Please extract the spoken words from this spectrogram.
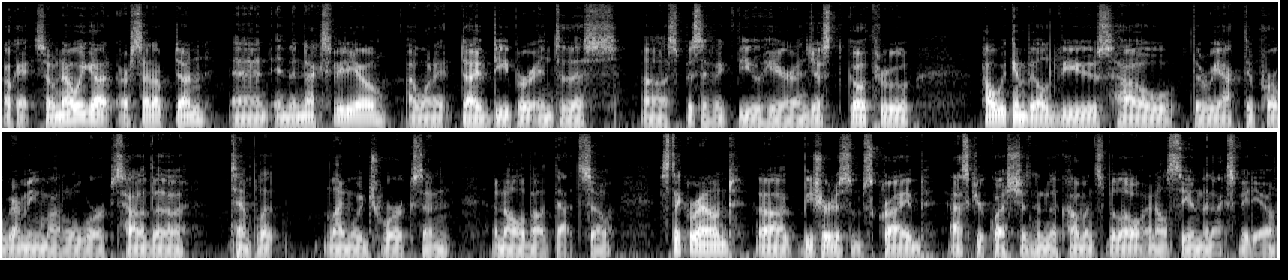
Okay, so now we got our setup done. And in the next video, I want to dive deeper into this uh, specific view here and just go through how we can build views, how the reactive programming model works, how the template language works, and, and all about that. So stick around, uh, be sure to subscribe, ask your questions in the comments below, and I'll see you in the next video.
